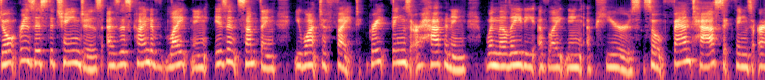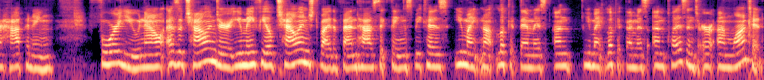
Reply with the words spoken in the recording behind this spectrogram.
Don't resist the changes as this kind of lightning isn't something you want to fight. Great things are happening when the lady of lightning appears. So fantastic things are happening for you. Now, as a challenger, you may feel challenged by the fantastic things because you might not look at them as un you might look at them as unpleasant or unwanted.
